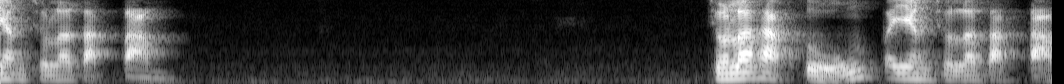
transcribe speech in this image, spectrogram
ยังชนละศักดิ์ต่ำชนละศักดิ์สูงไปยังชนละศักดิ์ต่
